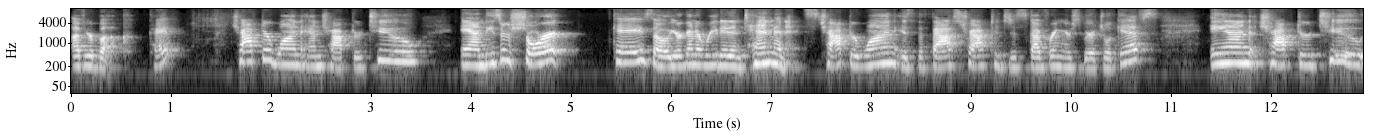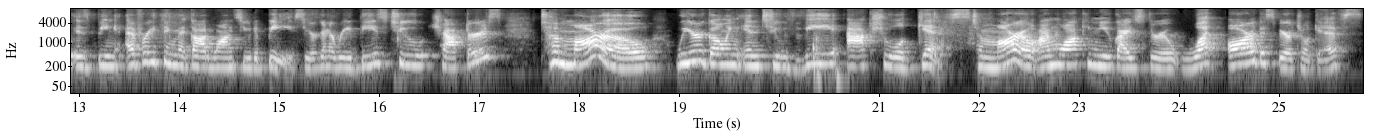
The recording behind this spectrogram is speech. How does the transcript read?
of your book. Okay. Chapter one and chapter two. And these are short Okay, so you're going to read it in 10 minutes. Chapter one is the fast track to discovering your spiritual gifts. And chapter two is being everything that God wants you to be. So you're going to read these two chapters. Tomorrow, we are going into the actual gifts. Tomorrow, I'm walking you guys through what are the spiritual gifts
